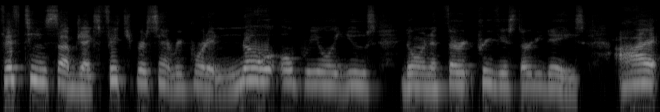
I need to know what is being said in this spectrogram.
15 subjects, 50% reported no opioid use during the third previous 30 days. I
